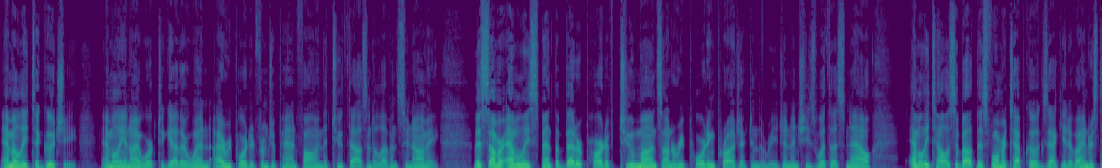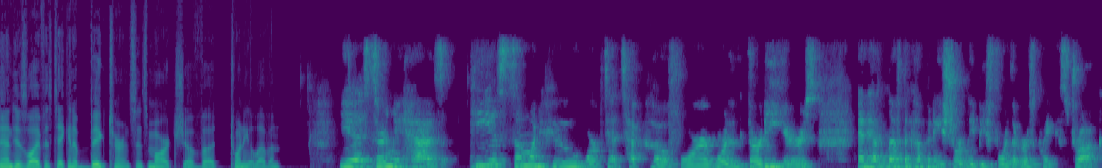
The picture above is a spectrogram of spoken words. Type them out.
Emily Taguchi. Emily and I worked together when I reported from Japan following the 2011 tsunami. This summer, Emily spent the better part of two months on a reporting project in the region, and she's with us now. Emily, tell us about this former TEPCO executive. I understand his life has taken a big turn since March of uh, 2011. Yeah, it certainly has. He is someone who worked at TEPCO for more than 30 years and had left the company shortly before the earthquake struck.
